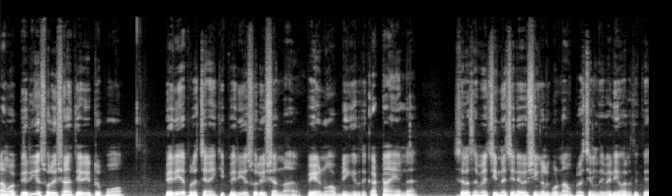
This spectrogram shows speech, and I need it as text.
நம்ம பெரிய சொல்யூஷனை தேடிட்டு இருப்போம். பெரிய பிரச்சனைக்கு பெரிய சொல்யூஷன் தான் வேணும் அப்படிங்கிறது கட்டாயம் இல்லை. சில சமயம் சின்ன சின்ன விஷயங்கள் கூட நம்ம பிரச்சனையிலேருந்து வெளியே வரதுக்கு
